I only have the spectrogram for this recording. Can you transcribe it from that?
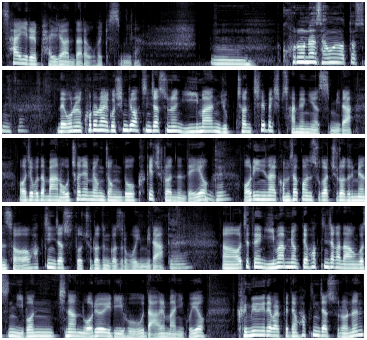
사의를 반려한다라고 밝혔습니다. 음, 코로나 상황 어떻습니까? 네, 오늘 코로나19 신규 확진자 수는 2만 6,714명이었습니다. 어제보다 1만 5천여 명 정도 크게 줄었는데요. 네. 어린이날 검사 건수가 줄어들면서 확진자 수도 줄어든 것으로 보입니다. 네. 어, 어쨌든 2만 명대 확진자가 나온 것은 이번 지난 월요일 이후 나흘 만이고요. 금요일에 발표된 확진자 수로는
